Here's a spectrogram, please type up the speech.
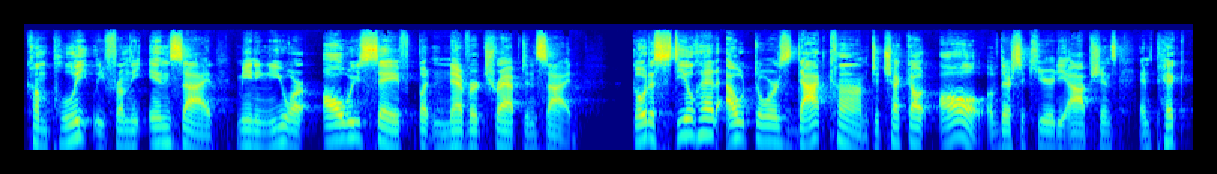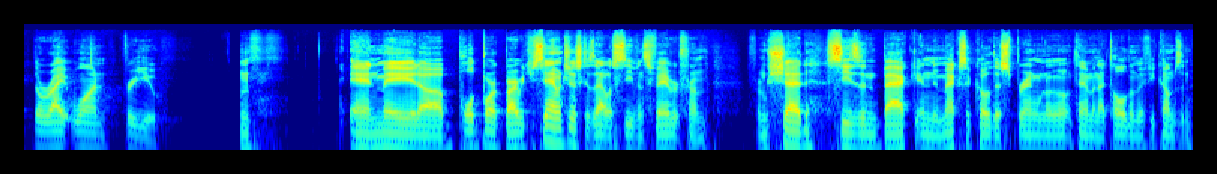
completely from the inside, meaning you are always safe but never trapped inside. Go to steelheadoutdoors.com to check out all of their security options and pick the right one for you. And made uh, pulled pork barbecue sandwiches because that was Steven's favorite from from shed season back in New Mexico this spring when we went with him, and I told him if he comes and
